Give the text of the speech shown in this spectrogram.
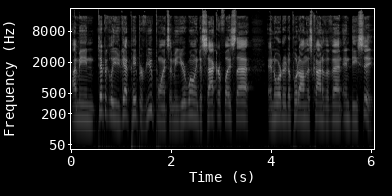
I mean, typically you get pay per view points. I mean, you're willing to sacrifice that in order to put on this kind of event in DC.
